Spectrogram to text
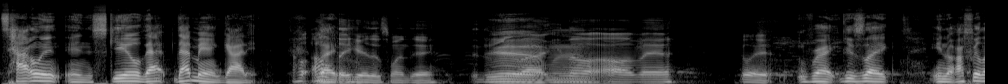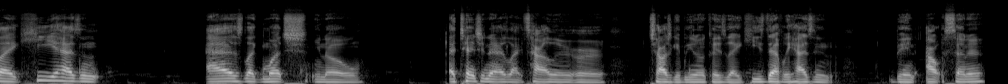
talent and skill, that that man got it. I hope Like- hope they hear this one day. And just be Yeah, like, man. No, oh man. Go ahead. Right, because like you know, I feel like he hasn't as like much you know attention as like Tyler or Childish Gambino because like he's definitely hasn't been out center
